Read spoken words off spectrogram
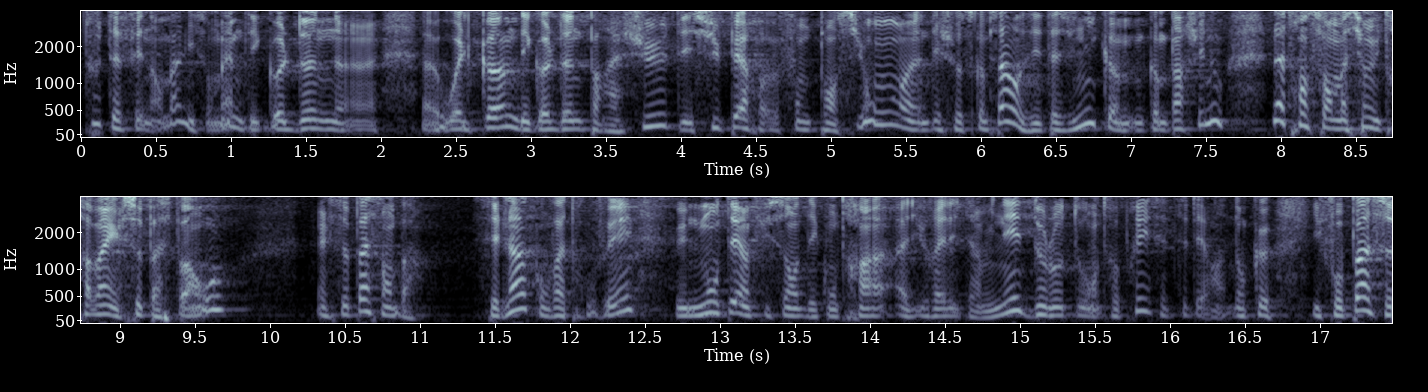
tout à fait normal. Ils ont même des golden euh, welcome, des golden parachutes, des super fonds de pension, des choses comme ça aux États-Unis comme, comme par chez nous. La transformation du travail, elle se passe pas en haut, elle se passe en bas. C'est là qu'on va trouver une montée impuissante des contrats à durée déterminée, de l'auto-entreprise, etc. Donc euh, il ne faut pas se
